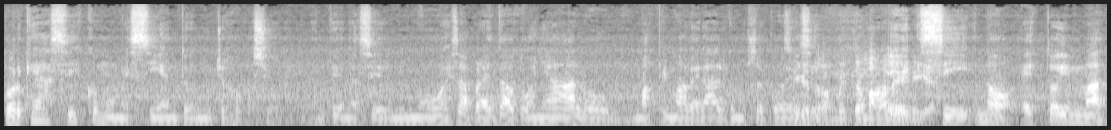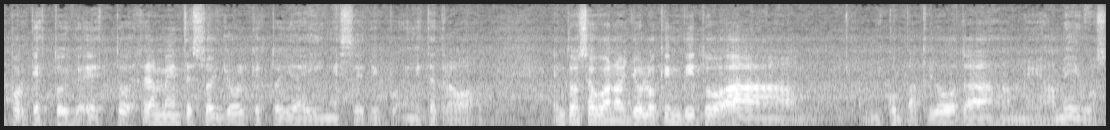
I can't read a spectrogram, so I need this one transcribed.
porque así es como me siento en muchas ocasiones, ¿entiendes? Así, no esa paleta otoñal o más primaveral como se puede sí, decir. que transmite más eh, alegría. sí, no, estoy más porque estoy, estoy, realmente soy yo el que estoy ahí en ese tipo, en este trabajo. Entonces, bueno, yo lo que invito a, mis compatriotas, a mis amigos,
